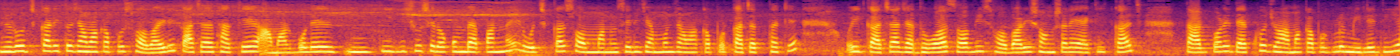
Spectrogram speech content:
রোজকারই তো জামা কাপড় সবারই কাঁচা থাকে। আমার বলে কি কিছু সেরকম ব্যাপার নাই। রোজকার সব মানুষেরই যেমন জামা কাপড় কাচার থাকে, ওই কাঁচা যা ধোয়া সবই সবারই সংসারে একই কাজ। তারপরে দেখো জামা কাপড়গুলো মিলে দিয়ে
